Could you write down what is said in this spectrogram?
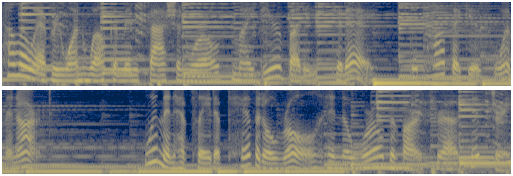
Hello everyone, welcome in Fashion World, my dear buddies. Today, the topic is women art. Women have played a pivotal role in the world of art throughout history,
